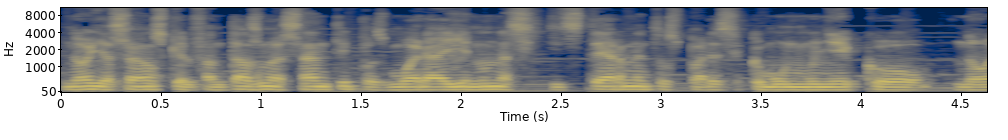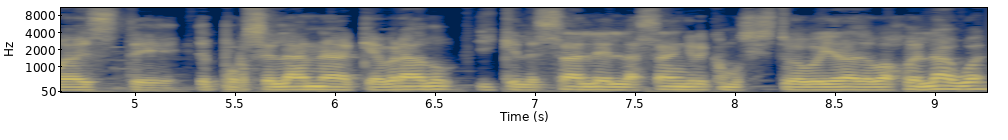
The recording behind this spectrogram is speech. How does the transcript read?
¿no? Ya sabemos que el fantasma de Santi pues muere ahí en una cisterna, entonces parece como un muñeco, no este, de porcelana quebrado y que le sale la sangre como si estuviera debajo del agua.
